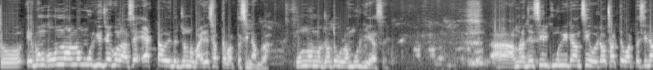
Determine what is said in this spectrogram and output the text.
তো এবং অন্য অন্য মুরগি যেগুলো আছে, একটাও এদের জন্য বাইরে ছাড়তে পারতেছি না আমরা। অন্য অন্য যতগুলো মুরগি আছে। আমরা যে সিল্ক মুরগিটা আনছি, ওইটাও ছাড়তে পারতেছি না।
